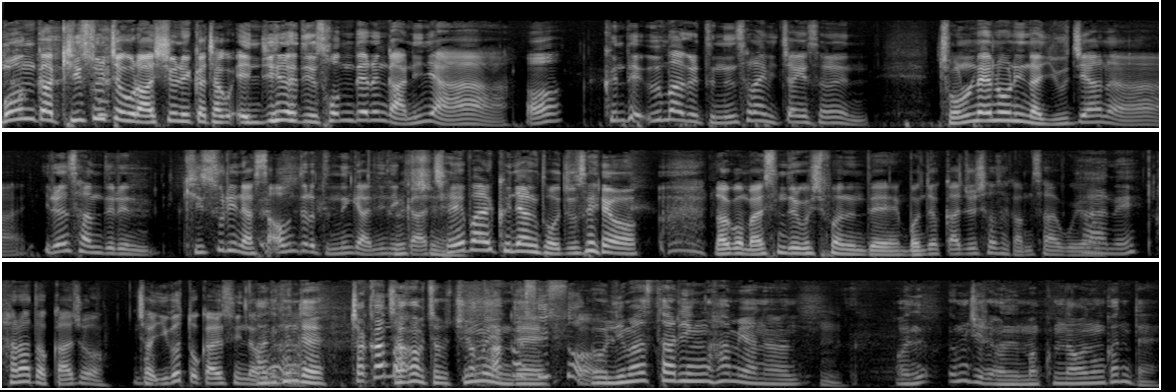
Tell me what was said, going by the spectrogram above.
뭔가 기술적으로 아쉬우니까 자꾸 엔지니어들이 손대는 거 아니냐. 어? 근데 음악을 듣는 사람 입장에서는 존 레논이나 유재하나 이런 사람들은 기술이나 사운드로 듣는 게 아니니까 그렇지. 제발 그냥 둬 주세요. 라고 말씀드리고 싶었는데 먼저 까주셔서 감사하고요. 아, 네. 하나 더 까줘. 자 이것도 깔 수 있나 아니 보다. 근데 잠깐만. 잠깐 저 질문인데. 어, 리마스터링 하면은 음. 어느, 음질이 얼만큼 나오는 건데?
